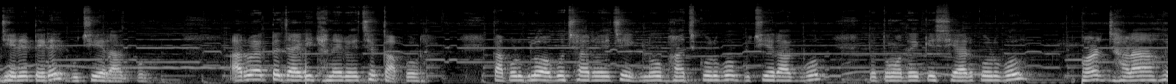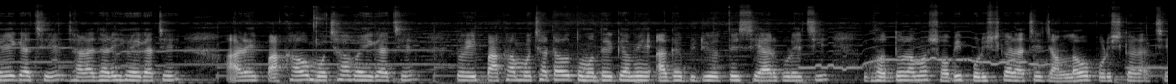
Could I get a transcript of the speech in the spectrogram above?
ঝেড়ে টেরে গুছিয়ে রাখব। আরও একটা জায়গা এখানে রয়েছে কাপড়। কাপড়গুলো অগোছা রয়েছে এগুলো ভাঁজ করব, গুছিয়ে রাখব। তো তোমাদেরকে শেয়ার করব। ঘর ঝাড়া হয়ে গেছে, ঝাড়াঝাড়ি হয়ে গেছে, আর এই পাখাও মোছা হয়ে গেছে। তো এই পাখা মোছাটাও তোমাদেরকে আমি আগের ভিডিওতে শেয়ার করেছি। ঘরদোর আমার সবই পরিষ্কার আছে, জানলাও পরিষ্কার আছে।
